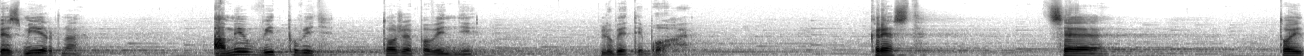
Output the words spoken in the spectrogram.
безмірна, а ми в відповідь теж повинні любити Бога. Крест це той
